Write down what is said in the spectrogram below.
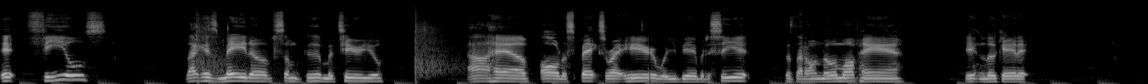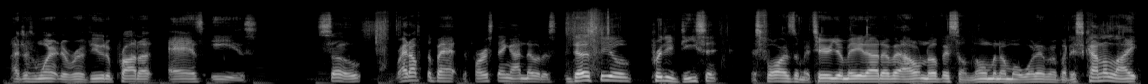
It feels like it's made of some good material. I'll have all the specs right here where you'll be able to see it because I don't know them offhand. Didn't look at it. I just wanted to review the product as is. So right off the bat, the first thing I noticed, it does feel pretty decent as far as the material made out of it. I don't know if it's aluminum or whatever, but it's kind of light.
